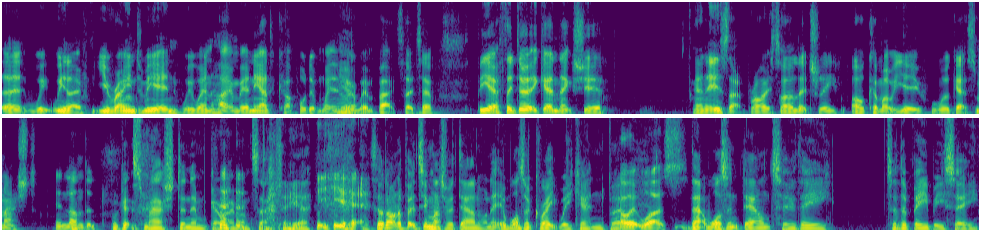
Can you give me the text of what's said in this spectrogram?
uh, we you know you reined me in. We went home. We only had a couple, didn't we? And Yeah. we went back to hotel. But yeah, if they do it again next year, and it is that price, I'll literally I'll come up with you. We'll get smashed in London. We'll get smashed and then go home on Saturday. Yeah. yeah. So I don't want to put too much of a down on it. It was a great weekend, but Oh, it was. that wasn't down to the to the BBC.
